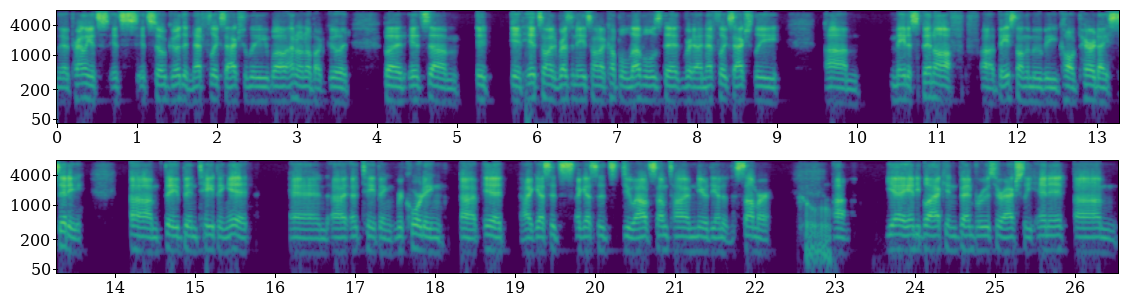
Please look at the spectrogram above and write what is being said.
apparently it's it's it's so good that Netflix actually well I don't know about good, but it's um it it hits on it resonates on a couple levels that uh, Netflix actually um, made a spinoff uh, based on the movie called Paradise City. Um, they've been taping it and uh, uh, taping recording uh, it. I guess it's I guess it's due out sometime near the end of the summer Cool. Uh, yeah, Andy Black and Ben Bruce are actually in it. Um,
